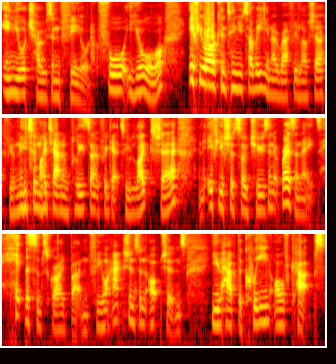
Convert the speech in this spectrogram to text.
in your chosen field. For your, if you are a continued subby, you know Rafi loves you. If you're new to my channel, please don't forget to like, share, and if you should so choose and it resonates, hit the subscribe button. For your actions and options, you have the Queen of Cups.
